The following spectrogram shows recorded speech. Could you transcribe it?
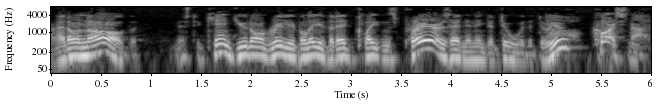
I don't know, but Mr. Kent, you don't really believe that Ed Clayton's prayers had anything to do with it, do you? Of course not.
